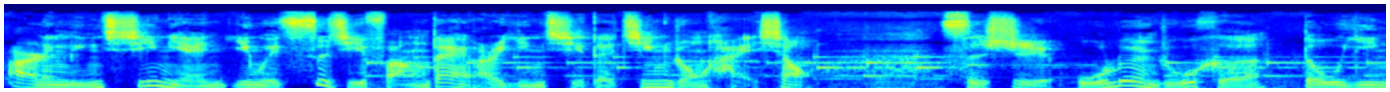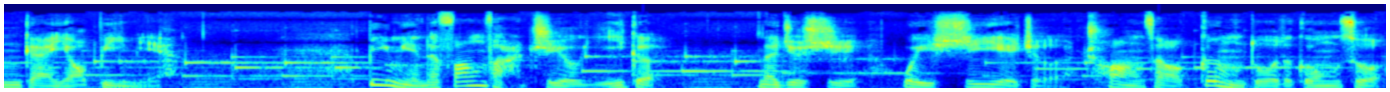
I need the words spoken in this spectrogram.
，2007年因为刺激房贷而引起的金融海啸。此事无论如何都应该要避免。避免的方法只有一个，那就是为失业者创造更多的工作，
